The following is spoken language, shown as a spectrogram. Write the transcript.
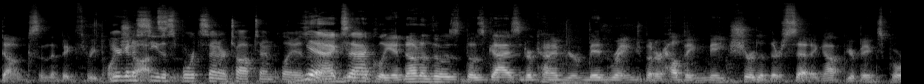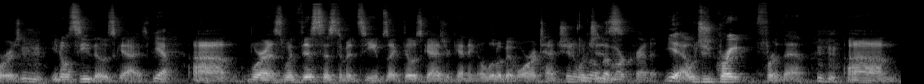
dunks and the big three point. you're gonna see the sports center top 10 players yeah, exactly. And none of those those guys that are kind of your mid range, but are helping make sure that they're setting up your big scores. You don't see those guys. yeah Um, whereas with this system, it seems like those guys are getting a little bit more attention, a which little is bit more credit yeah, which is great for them. Um,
